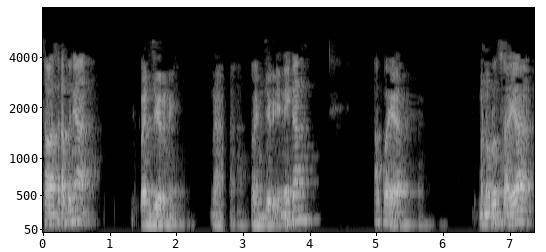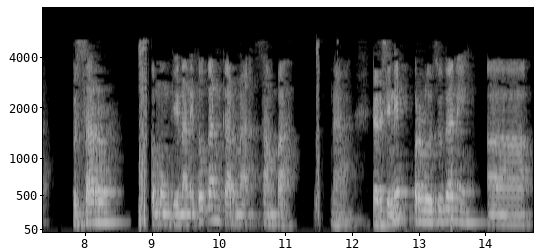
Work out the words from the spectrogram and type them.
salah satunya banjir nih. Nah, banjir ini kan apa ya? Menurut saya besar kemungkinan itu kan karena sampah. Nah, dari sini perlu juga nih uh,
